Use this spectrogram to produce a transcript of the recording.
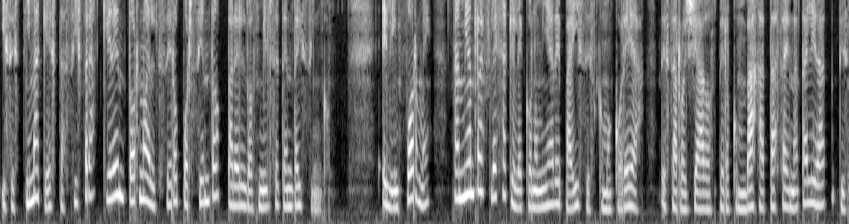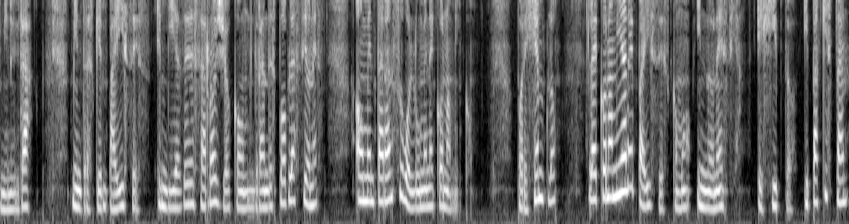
y se estima que esta cifra quede en torno al 0% para el 2075. El informe también refleja que la economía de países como Corea, desarrollados pero con baja tasa de natalidad, disminuirá, mientras que en países en vías de desarrollo con grandes poblaciones aumentarán su volumen económico. Por ejemplo, la economía de países como Indonesia, Egipto y Pakistán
